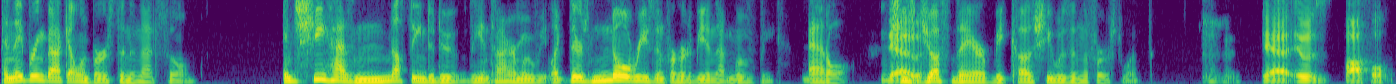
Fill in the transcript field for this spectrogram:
and they bring back Ellen Burstyn in that film, and she has nothing to do the entire movie. Like, there's no reason for her to be in that movie at all. Yeah, She's it- just there because she was in the first one. Yeah, it was awful.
